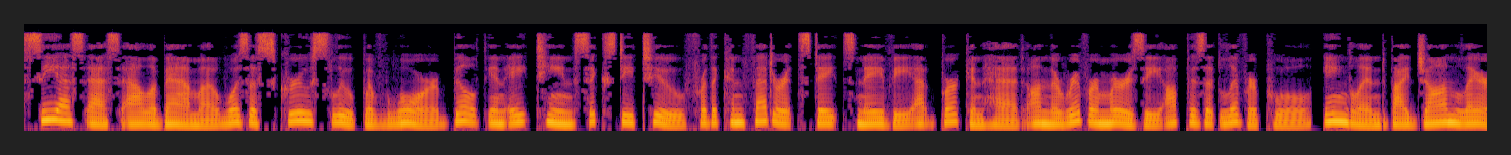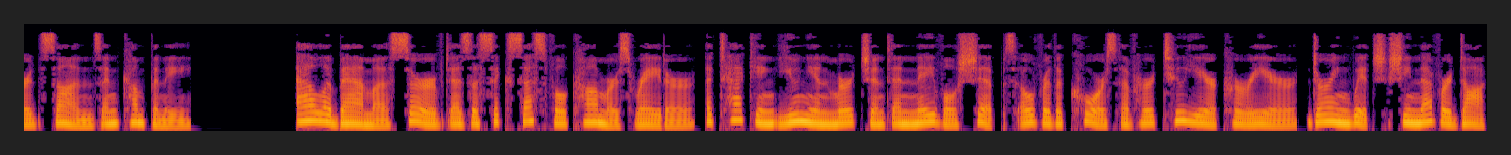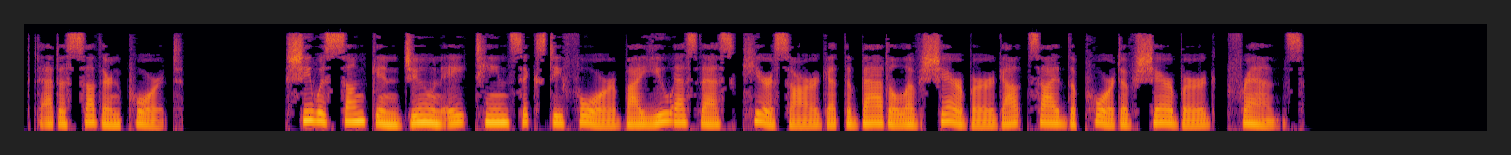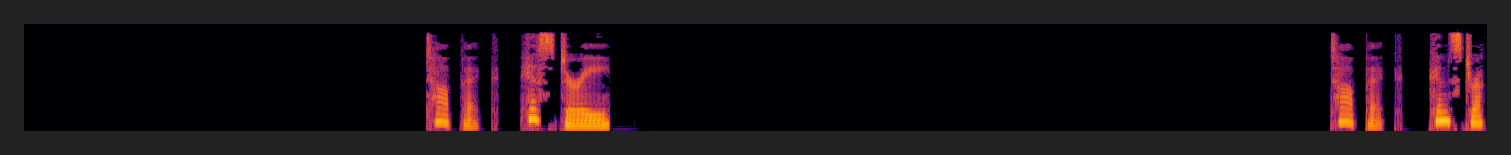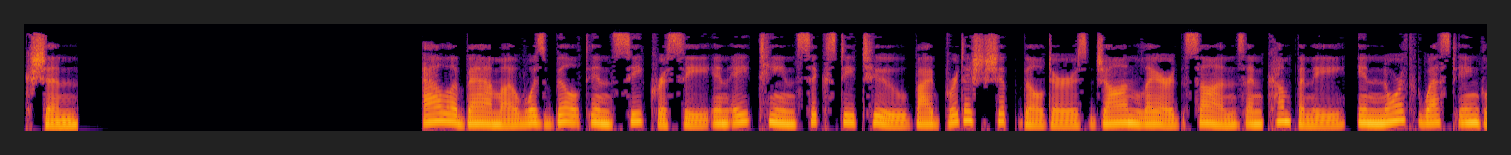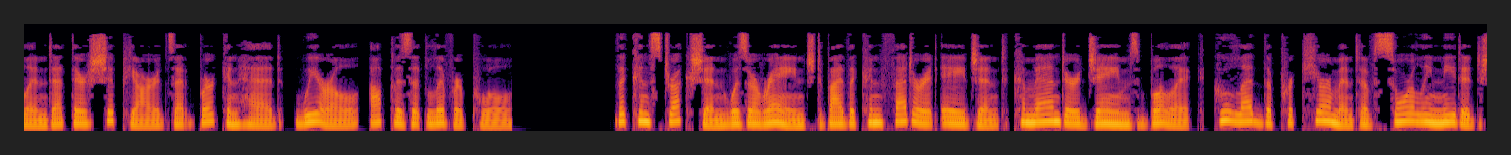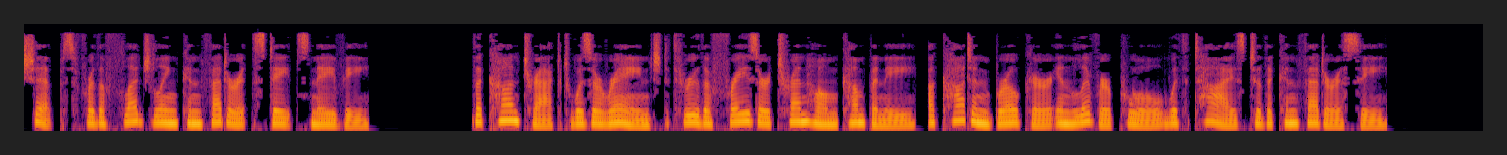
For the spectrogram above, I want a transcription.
CSS Alabama was a screw sloop of war built in 1862 for the Confederate States Navy at Birkenhead on the River Mersey opposite Liverpool, England by John Laird Sons and Company. Alabama served as a successful commerce raider, attacking Union merchant and naval ships over the course of her two-year career, during which she never docked at a southern port. She was sunk in June 1864 by USS Kearsarge at the Battle of Cherbourg outside the port of Cherbourg, France. History. Topic. Construction Alabama was built in secrecy in 1862 by British shipbuilders John Laird Sons and Company, in northwest England at their shipyards at Birkenhead, Wirral, opposite Liverpool. The construction was arranged by the Confederate agent Commander James Bulloch, who led the procurement of sorely needed ships for the fledgling Confederate States Navy. The contract was arranged through the Fraser Trenholm Company, a cotton broker in Liverpool with ties to the Confederacy.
